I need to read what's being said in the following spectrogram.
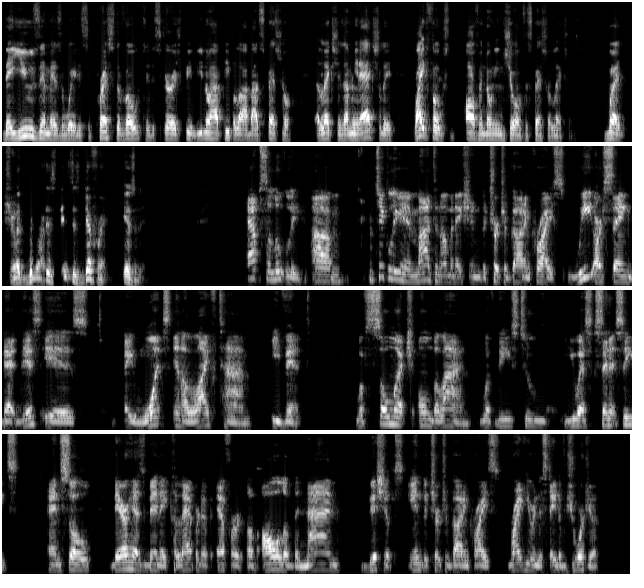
they use them as a way to suppress the vote, to discourage people. You know how people are about special elections. I mean, actually, white folks often don't even show up for special elections. But sure, but this right. is this is different, isn't it? Absolutely. Um, particularly in my denomination, the Church of God in Christ, we are saying that this is a once in a lifetime event with so much on the line with these two U.S. Senate seats. And so there has been a collaborative effort of all of the nine bishops in the Church of God in Christ right here in the state of Georgia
